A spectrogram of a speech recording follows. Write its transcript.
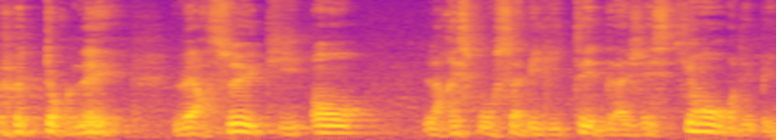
tourner vers ceux qui ont la responsabilité de la gestion des pays.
